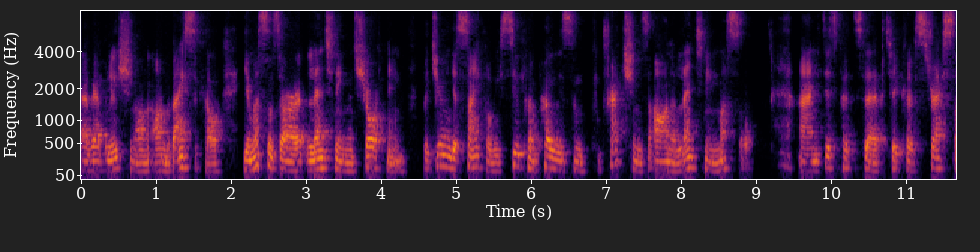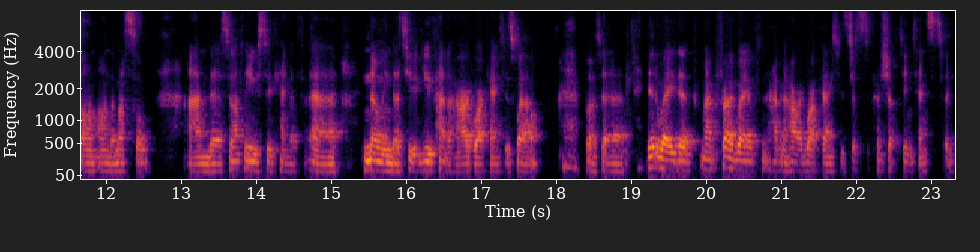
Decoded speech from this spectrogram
a revolution on, on the bicycle, your muscles are lengthening and shortening. But during the cycle, we superimpose some contractions on a lengthening muscle. And this puts a particular stress on, on the muscle. And uh, so that leaves you kind of uh, knowing that you, you've had a hard workout as well. But uh, the other way, the, my preferred way of having a hard workout is just to push up the intensity.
